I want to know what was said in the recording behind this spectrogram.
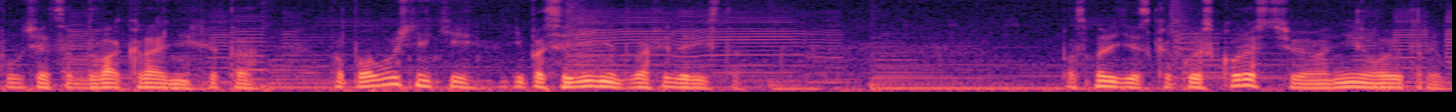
получается два крайних, это поплавочники и посередине два фидериста. Посмотрите, с какой скоростью они ловят рыбу.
